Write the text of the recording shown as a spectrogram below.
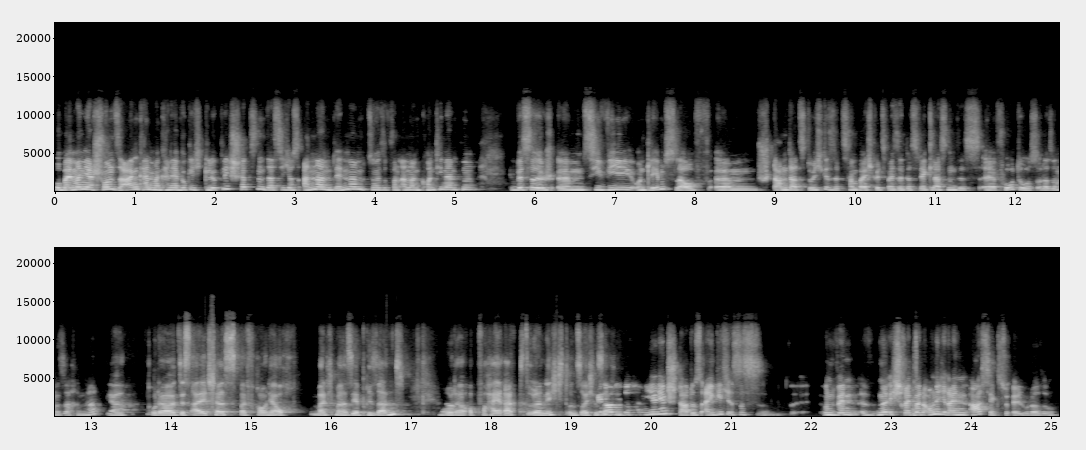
Wobei man ja schon sagen kann, man kann ja wirklich glücklich schätzen, dass sich aus anderen Ländern bzw. von anderen Kontinenten gewisse ähm, CV- und Lebenslaufstandards ähm, durchgesetzt haben, beispielsweise das Weglassen des äh, Fotos oder so eine Sache, ne? Ja, oder des Alters, bei Frauen ja auch manchmal sehr brisant, ja. oder ob verheiratet oder nicht und solche genau, Sachen. Genau, der Familienstatus, eigentlich ist es, und wenn, ne, ich schreibe da auch nicht rein asexuell oder so.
